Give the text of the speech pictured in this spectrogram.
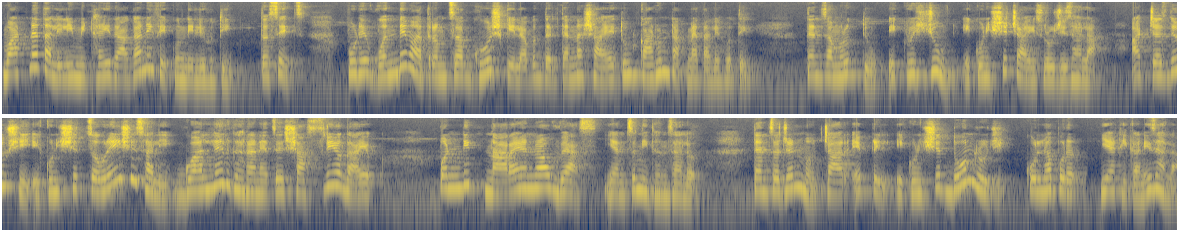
वाटण्यात आलेली मिठाई रागाने फेकून दिली होती. तसेच पुढे वंदे मातरमचा घोष केल्याबद्दल त्यांना शाळेतून काढून टाकण्यात आले होते. त्यांचा मृत्यू एकवीस जून एकोणीसशे चाळीस रोजी झाला. आजच्याच दिवशी एकोणीसशे चौऱ्याऐंशी साली ग्वाल्हेर घराण्याचे शास्त्रीय गायक पंडित नारायणराव व्यास यांचं निधन झालं. त्यांचा जन्म चार एप्रिल एकोणीसशे दोन रोजी कोल्हापूर या ठिकाणी झाला.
